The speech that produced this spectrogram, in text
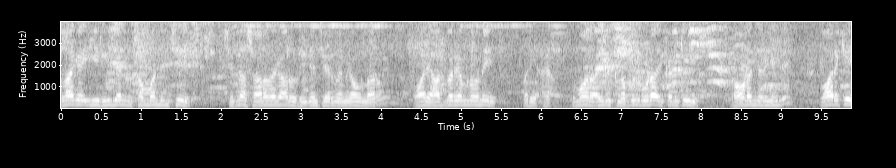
అలాగే ఈ రీజియన్కు సంబంధించి చిన్న శారద గారు రీజియన్ చైర్మన్గా ఉన్నారు. వారి ఆధ్వర్యంలోని మరి సుమారు ఐదు క్లబ్బులు కూడా ఇక్కడికి రావడం జరిగింది. వారికి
